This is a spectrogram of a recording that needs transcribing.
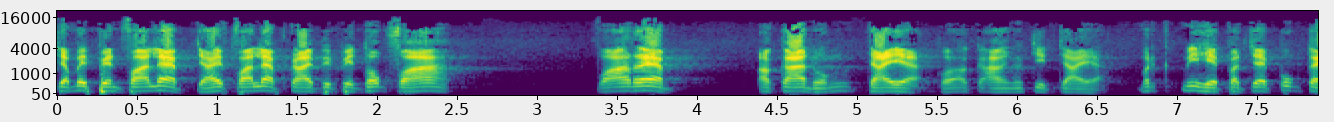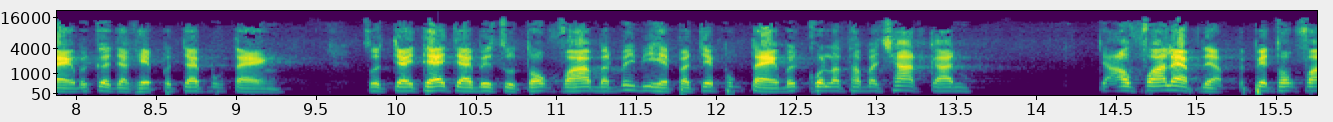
จะไม่เป็นฟ้าแลบจะให้ฟ้าแลบกลายไปเป็นท้องฟ้า ฟ้าแลบ อาการของใจอะของอาการของจิตใจอะมันมีเหตุปัจจัยปรุงแต่งมันเกิดจากเหตุปัจจัยปรุงแต่งส่วนใจแท้ใจไปสู่ท้องฟ้า มันไม่มีเหตุปัจจัยปรุงแต่งมันคนละธรรมชาติกัน จะเอาฟ้าแลบเนี่ยไปเป็นท้องฟ้า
